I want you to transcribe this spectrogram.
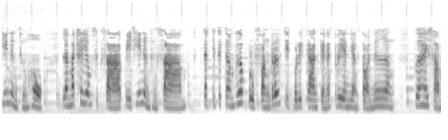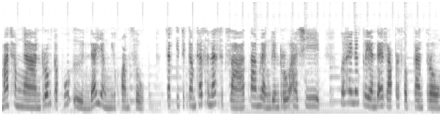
ที่ 1-6และมัธยมศึกษาปีที่ 1-3 จัดกิจกรรมเพื่อปลูกฝังเรื่องจิตบริการแก่นักเรียนอย่างต่อเนื่อง เพื่อให้สามารถทำงานร่วมกับผู้อื่นได้อย่างมีความสุข จัดกิจกรรมทัศนศึกษาตามแหล่งเรียนรู้อาชีพ เพื่อให้นักเรียนได้รับประสบการณ์ตรง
